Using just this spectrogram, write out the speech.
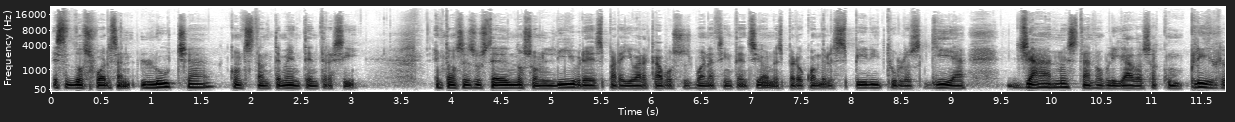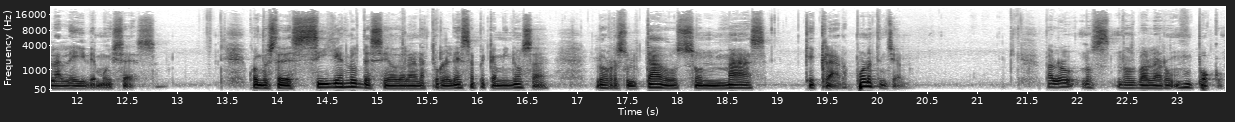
Estas dos fuerzas luchan constantemente entre sí. Entonces ustedes no son libres para llevar a cabo sus buenas intenciones, pero cuando el Espíritu los guía, ya no están obligados a cumplir la ley de Moisés. Cuando ustedes siguen los deseos de la naturaleza pecaminosa, los resultados son más que claros. Pon atención. Pablo nos, va a hablar un poco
